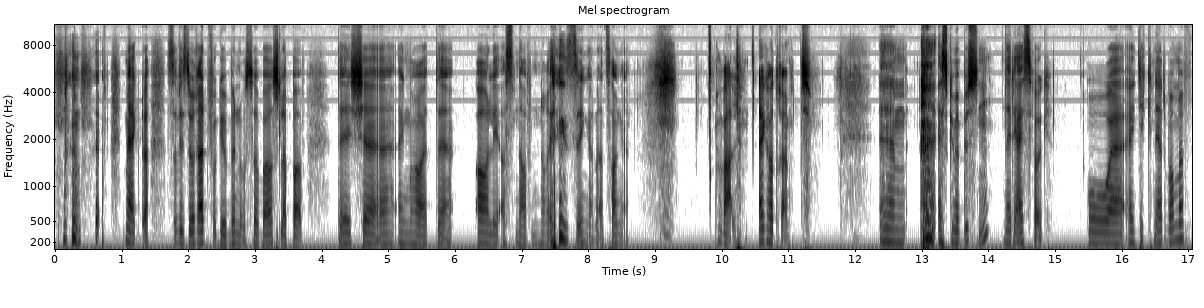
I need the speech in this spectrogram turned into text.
meg, da. Så hvis du er redd for gubben nå, så bare slapp av. Det er ikke Jeg må ha et uh, alias-navn når jeg synger den sangen. Vel, jeg har drømt. Um, jeg skulle med bussen ned i Eidsvåg, og uh, jeg gikk nedover med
